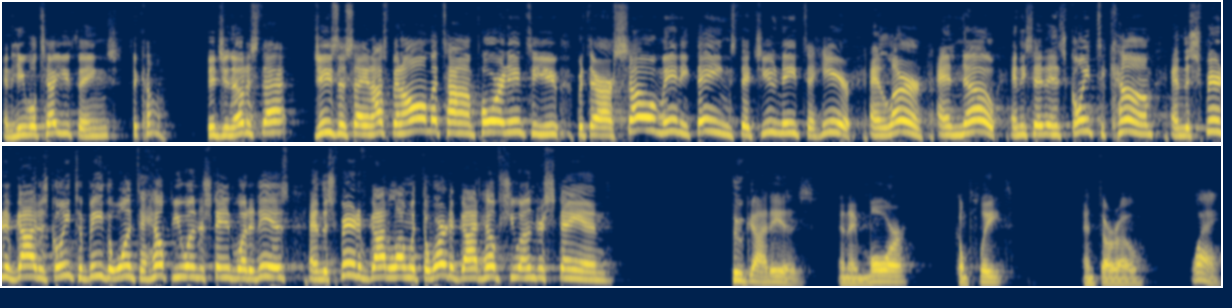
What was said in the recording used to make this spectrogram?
and he will tell you things to come. Did you notice that? Jesus saying, I spent all my time pouring into you, but there are so many things that you need to hear and learn and know. And he said, and it's going to come, and the Spirit of God is going to be the one to help you understand what it is. And the Spirit of God, along with the Word of God, helps you understand who God is in a more complete and thorough way.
